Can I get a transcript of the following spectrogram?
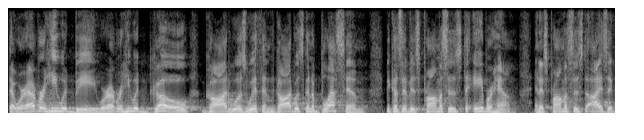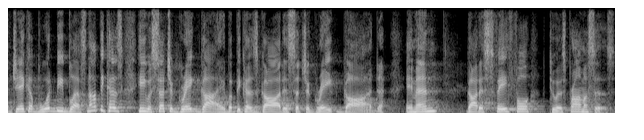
that wherever he would be, wherever he would go, God was with him. God was going to bless him because of his promises to Abraham and his promises to Isaac. Jacob would be blessed, not because he was such a great guy, but because God is such a great God. Amen? God is faithful to his promises.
